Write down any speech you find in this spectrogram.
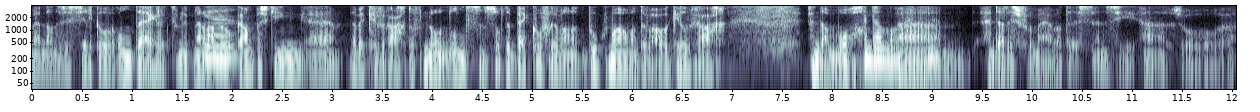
en dan is de cirkel rond eigenlijk. Toen ik naar Ja. Labo Campus ging, eh, heb ik gevraagd of no nonsense op de backcover van het boek maar, want dat wou ik heel graag. En dat mocht. En dat mocht, Eh, ja. En dat is voor mij wat de essentie. zo, eh,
